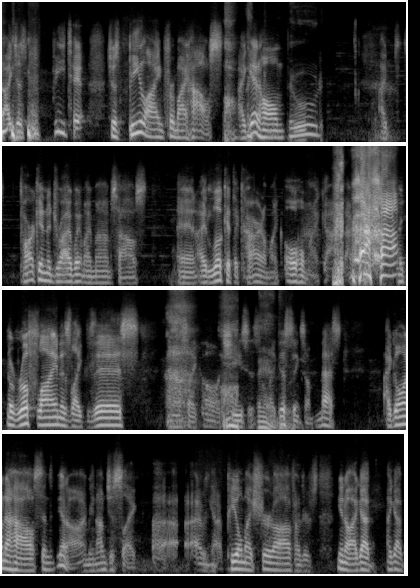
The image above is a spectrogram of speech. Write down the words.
I, I just beat just beeline for my house. Oh I get home, dude. I park in the driveway at my mom's house, and I look at the car and I'm like, oh my God. Like the roof line is like this. And I was like, oh, Oh, Jesus. Man, like, this thing's a mess. I go in the house and, you know, I mean, I'm just like, uh, I was going to peel my shirt off. There's, you know, I got, I got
